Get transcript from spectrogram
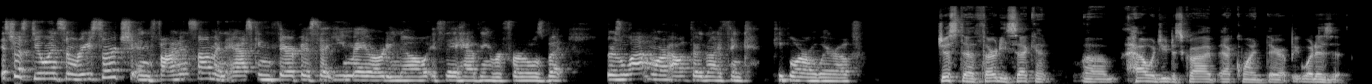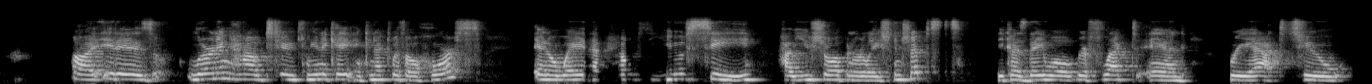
it's just doing some research and finding some and asking therapists that you may already know if they have any referrals. But there's a lot more out there than I think people are aware of. Just a 30 second, um, how would you describe equine therapy? What is it? Uh, it is learning how to communicate and connect with a horse in a way that helps you see how you show up in relationships because they will reflect and react to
